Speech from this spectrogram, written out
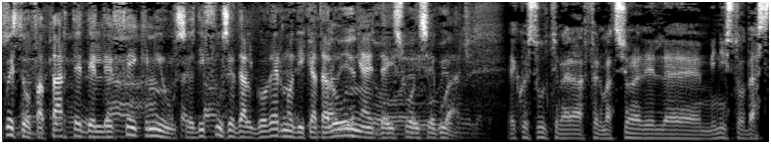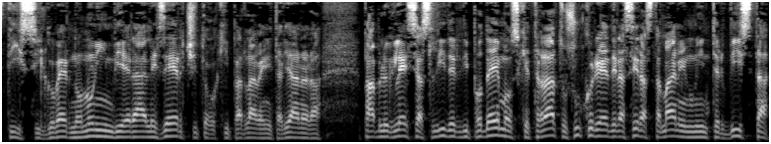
Questo fa parte delle fake news diffuse dal governo di Catalogna e dai suoi seguaci. E quest'ultima è l'affermazione del eh, ministro D'Astis. Il governo non invierà l'esercito. Chi parlava in italiano era Pablo Iglesias, leader di Podemos, che tra l'altro sul Corriere della Sera stamane in un'intervista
